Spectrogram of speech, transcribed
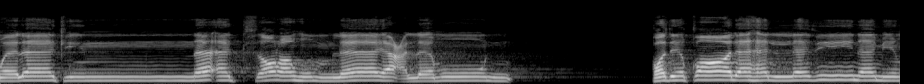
ولكن اكثرهم لا يعلمون قد قالها الذين من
